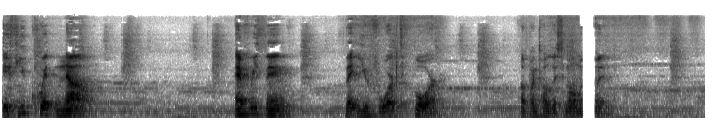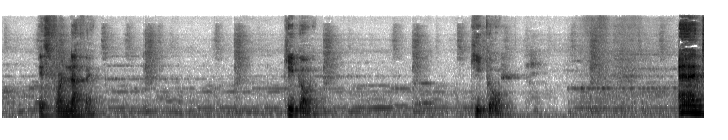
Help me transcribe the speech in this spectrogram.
if you quit now, everything that you've worked for up until this moment is for nothing. Keep going. Keep going. And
